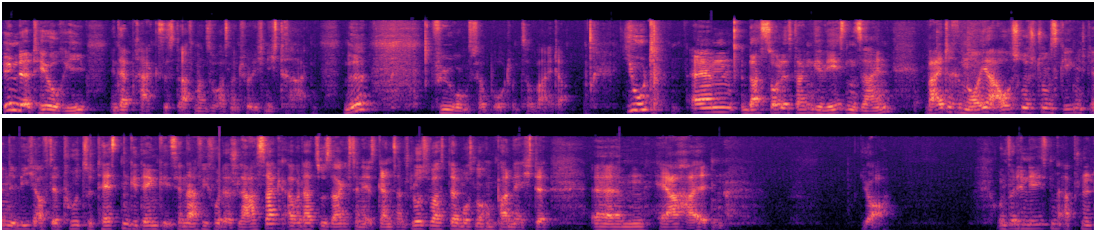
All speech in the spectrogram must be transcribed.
In der Theorie, in der Praxis darf man sowas natürlich nicht tragen. Ne? Führungsverbot und so weiter. Gut, ähm, das soll es dann gewesen sein. Weitere neue Ausrüstungsgegenstände, die ich auf der Tour zu testen gedenke, ist ja nach wie vor der Schlafsack, aber dazu sage ich dann erst ganz am Schluss was, der muss noch ein paar Nächte ähm, herhalten. Ja. Und für den nächsten Abschnitt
